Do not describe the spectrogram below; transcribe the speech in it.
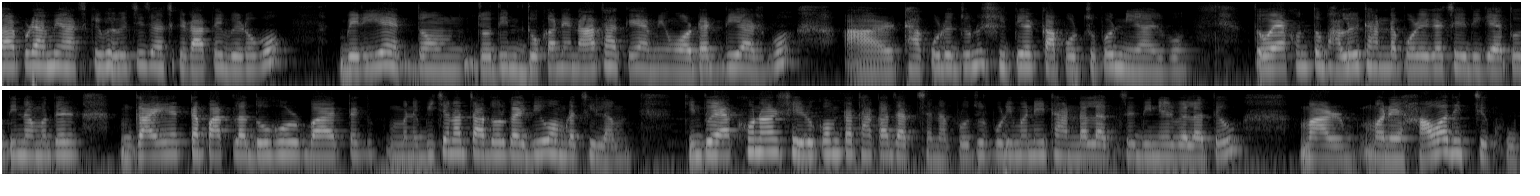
তারপরে আমি আজকে ভেবেছি যে আজকে রাতে বেরোবো। বেরিয়ে একদম যদি দোকানে না থাকে আমি অর্ডার দিয়ে আসব আর ঠাকুরের জন্য শীতের কাপড় চোপড় নিয়ে আসব। তো এখন তো ভালোই ঠান্ডা পড়ে গেছে এদিকে। এতদিন আমাদের গায়ে একটা পাতলা দোহর বা একটা মানে বিছানার চাদর গায়ে দিয়েও আমরা ছিলাম। কিন্তু এখন আর সেরকমটা থাকা যাচ্ছে না। প্রচুর পরিমাণেই ঠান্ডা লাগছে দিনের বেলাতেও। আর মানে হাওয়া দিচ্ছে খুব।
